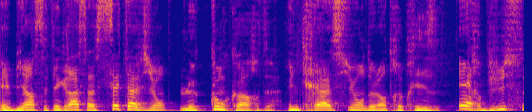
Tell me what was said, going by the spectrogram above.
eh bien, c'était grâce à cet avion, le Concorde, une création de l'entreprise Airbus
